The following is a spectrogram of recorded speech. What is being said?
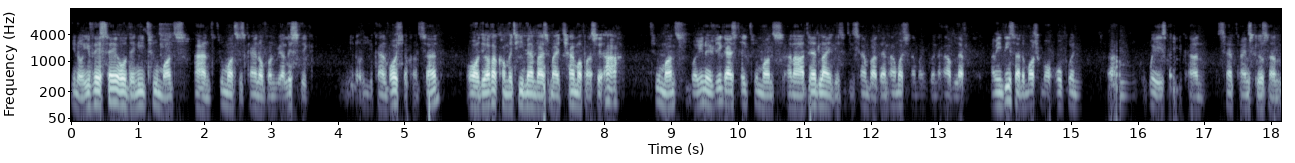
You know, if they say, oh, they need two months, and two months is kind of unrealistic, you know, you can voice your concern, or the other committee members might chime up and say, ah, two months. But you know, if you guys take two months and our deadline is December, then how much time are going to have left? I mean, these are the much more open um, ways that you can set timescales and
